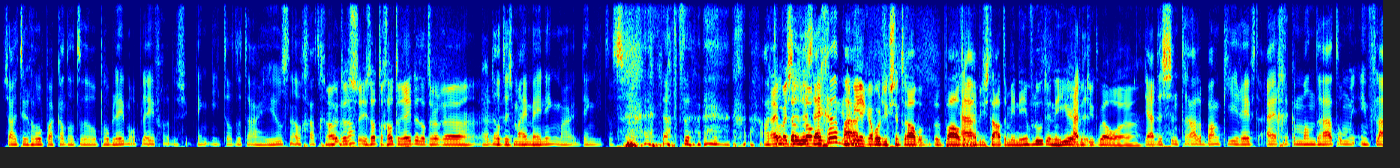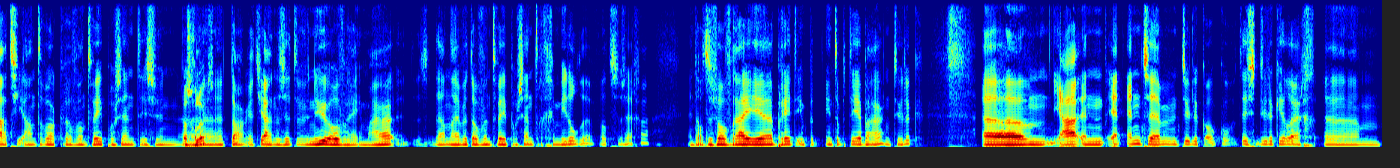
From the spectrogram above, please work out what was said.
Zuid-Europa. Kan dat wel problemen opleveren. Dus ik denk niet dat het daar heel snel gaat Oh, gebeuren. dat is, is dat de grote reden dat er... eh, Ja, dat is mijn mening, maar ik denk niet dat ze dat uh, hardop Nee, maar dat zullen zeggen. In Maar Amerika wordt natuurlijk centraal be- bepaald en Ja. hebben die staten minder invloed. En hier hebben de- natuurlijk wel... eh, ja, de centrale bank hier heeft eigenlijk een mandaat om inflatie aan te wakkeren van 2% is hun Dat is gelukt. target. Ja, daar zitten we nu overheen. Maar dan hebben we het over een 2% gemiddelde, wat ze zeggen. En dat is wel vrij eh, breed interpreteerbaar natuurlijk. Ehm, ja, en, en, en ze hebben natuurlijk ook, het is natuurlijk heel erg, ehm,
